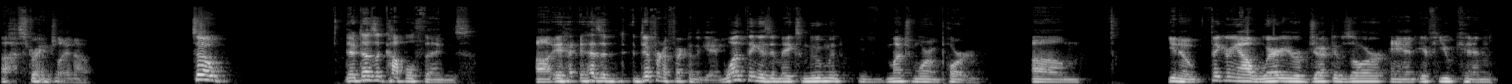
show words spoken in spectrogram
uh, strangely enough. So that does a couple things. Uh, it, it has a different effect on the game. One thing is it makes movement much more important um, you know, figuring out where your objectives are and if you can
